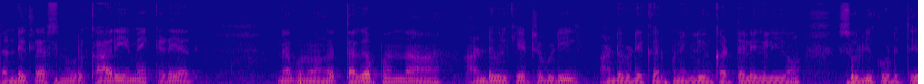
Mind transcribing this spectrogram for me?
சண்டே கிளாஸ்னு ஒரு காரியமே கிடையாது. என்ன பண்ணுவாங்க? தகப்பன் தான் ஆண்டவருக்கு ஏற்றபடி ஆண்டவருடைய கற்பனைகளையும் கட்டளைகளையும் சொல்லி கொடுத்து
